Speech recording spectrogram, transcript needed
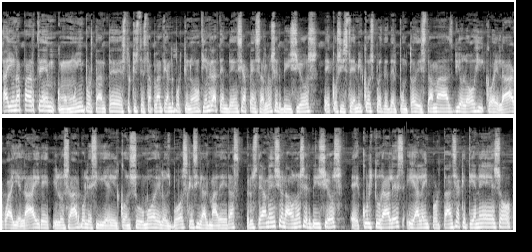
Hay una parte como muy importante de esto que usted está planteando porque uno tiene la tendencia a pensar los servicios ecosistémicos pues desde el punto de vista más biológico, el agua y el aire y los árboles y el consumo de los bosques y las maderas, pero usted ha mencionado unos servicios eh, culturales y a la importancia que tiene eso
